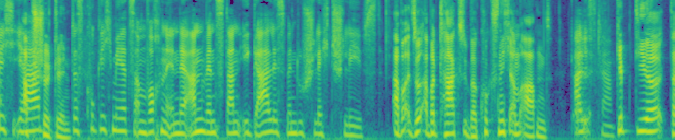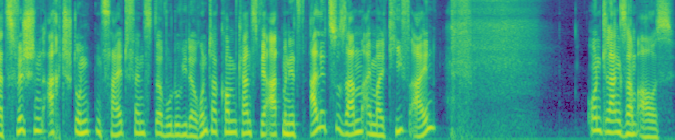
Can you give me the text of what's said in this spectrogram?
jetzt ich, ja, abschütteln. das gucke ich mir jetzt am Wochenende an, wenn es dann egal ist, wenn du schlecht schläfst. Aber, also, aber tagsüber, guck's nicht am Abend. Alles Äh, klar. Gib dir dazwischen acht Stunden Zeitfenster, wo du wieder runterkommen kannst. Wir atmen jetzt alle zusammen einmal tief ein und langsam aus.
